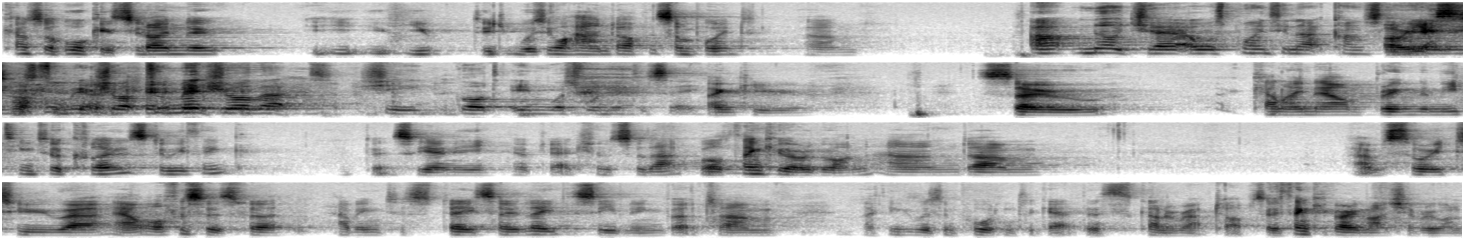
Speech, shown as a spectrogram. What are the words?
Councillor Hawkins, did I know, you, you, you, did, was your hand up at some point? Um, Uh, no, Chair, I was pointing at Councillor Oh, yes, to make sure, to make sure that she got in what she wanted to say. Thank you. So can I now bring the meeting to a close, do we think? I Don't see any objections to that. Well, thank you, everyone. And um, I'm sorry to uh, our officers for having to stay so late this evening, but um, I think it was important to get this kind of wrapped up. So thank you very much, everyone.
